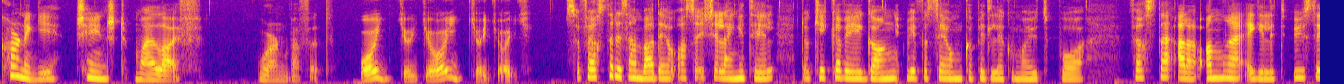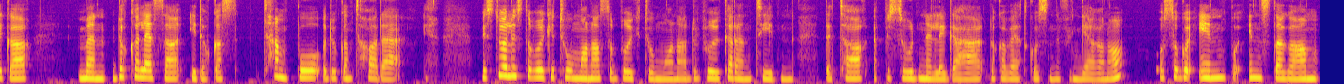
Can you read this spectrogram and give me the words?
Carnegie changed my life. Warren Buffett. Oi, oi, oi, oi, oi. Så 1. desember, det er jo altså ikke lenge til. Da kicker vi i gang. Vi får se om kapittelet kommer ut på første eller andre. Jeg er litt usikker, men dere leser i deres tempo, og du kan ta det hvis du har lyst til å bruke to måneder, så bruk to måneder. Du bruker den tiden det tar. Episodene ligger her, dere vet hvordan det fungerer nå. Og så gå inn på Instagram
